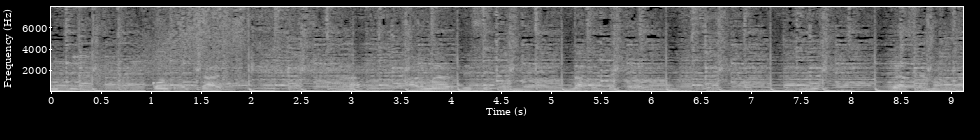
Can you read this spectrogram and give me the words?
Libye contre Tchad. seulement RDC nakobetela bino mpe asamanga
